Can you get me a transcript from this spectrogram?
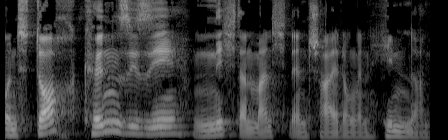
Und doch können sie sie nicht an manchen Entscheidungen hindern.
